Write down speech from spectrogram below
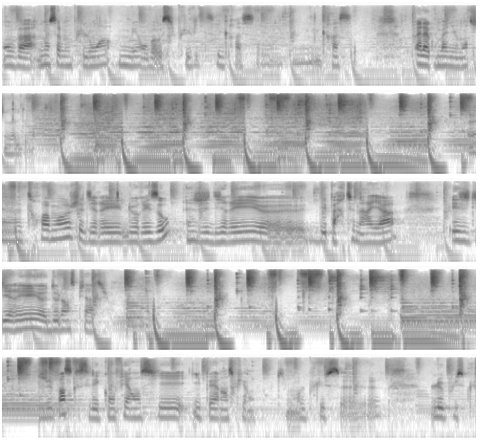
on va non seulement plus loin, mais on va aussi plus vite grâce, grâce à l'accompagnement tunnel de vente. Trois mots, je dirais le réseau, je dirais euh, des partenariats et je dirais euh, de l'inspiration. Je pense que c'est les conférenciers hyper inspirants qui m'ont le plus, euh, le plus plu.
